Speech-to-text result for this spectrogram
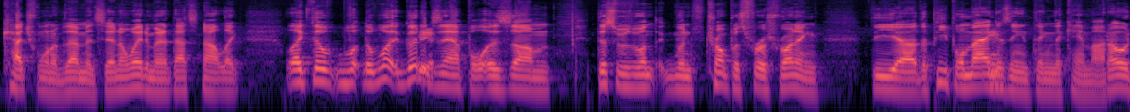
catch one of them and say, "No, wait a minute, that's not like like the the what good example is um this was when when Trump was first running the uh, the People magazine thing that came out. Oh,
